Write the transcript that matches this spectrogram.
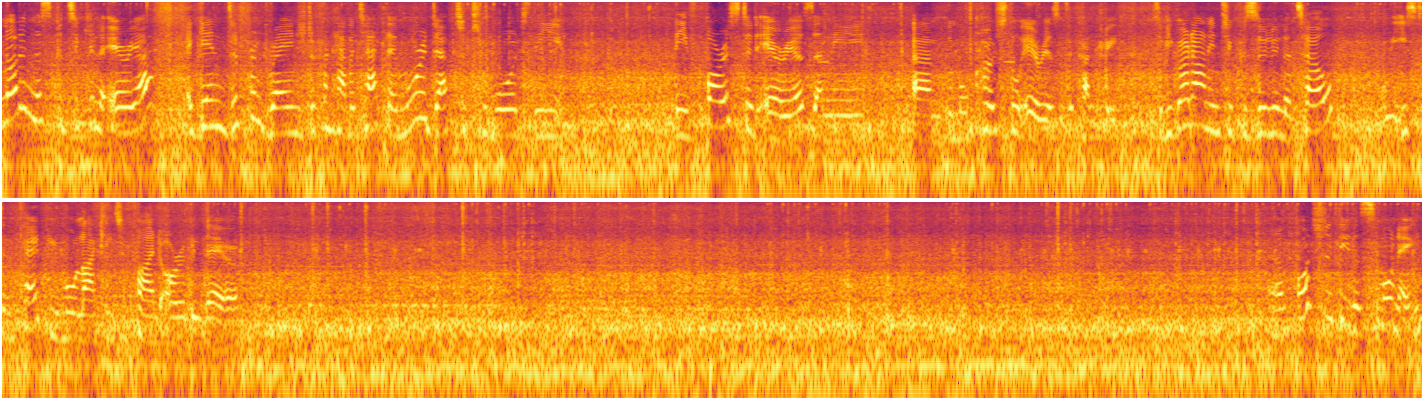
not in this particular area. Again, different range, different habitat. They're more adapted towards the the forested areas and the um, the more coastal areas of the country. So if you go down into KwaZulu Natal or Eastern Cape, you're more likely to find Oribi there. And unfortunately, this morning,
